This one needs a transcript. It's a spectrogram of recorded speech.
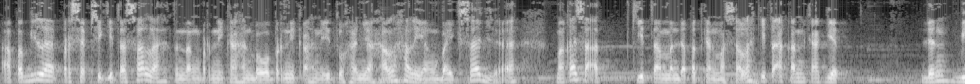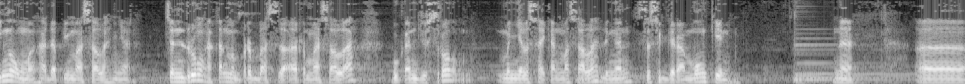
Apabila persepsi kita salah tentang pernikahan bahwa pernikahan itu hanya hal-hal yang baik saja, maka saat kita mendapatkan masalah kita akan kaget dan bingung menghadapi masalahnya. Cenderung akan memperbesar masalah bukan justru menyelesaikan masalah dengan sesegera mungkin. Nah, eh,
